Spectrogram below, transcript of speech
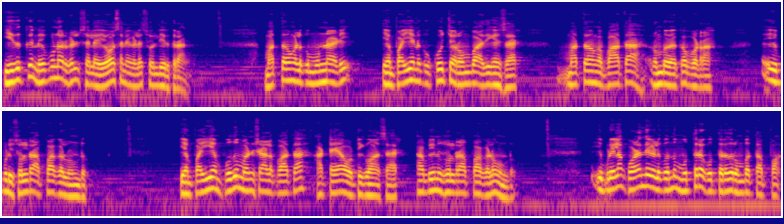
இதுக்கு நிபுணர்கள் சில யோசனைகளை சொல்லியிருக்கிறாங்க. மற்றவங்களுக்கு முன்னாடி என் பையனுக்கு கூச்சம் ரொம்ப அதிகம் சார். மற்றவங்க பார்த்தா ரொம்ப வெக்கப்படுறான். இப்படி சொல்கிற அப்பாக்கள் உண்டு. என் பையன் புது மனுஷால பார்த்தா அட்டையாக ஒட்டிக்குவான் சார். அப்படின்னு சொல்கிற அப்பாக்களும் உண்டு. இப்படிலாம் குழந்தைகளுக்கு வந்து முத்திரை குத்துறது ரொம்ப தப்பான்.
